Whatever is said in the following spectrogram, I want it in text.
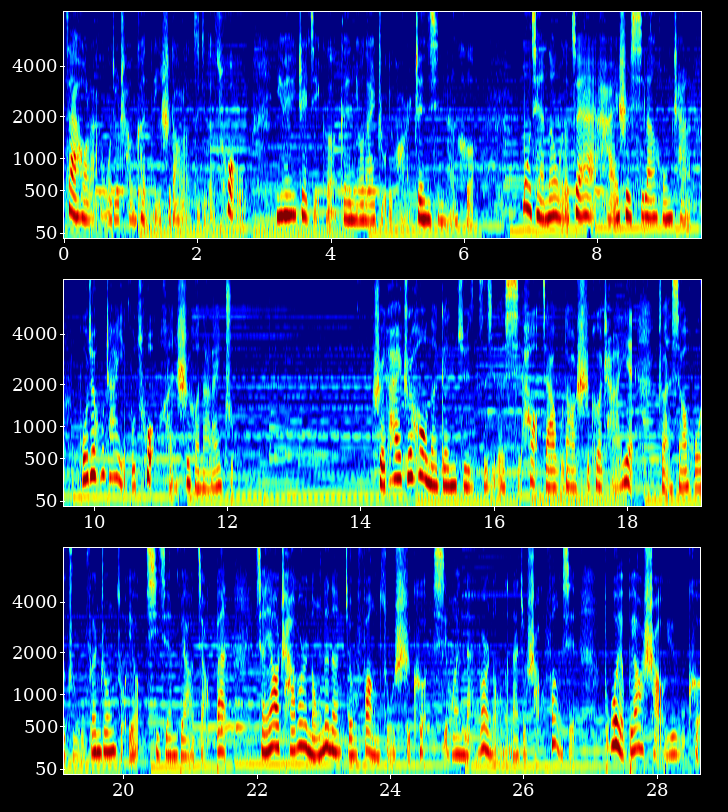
再后来，我就诚恳地意识到了自己的错误，因为这几个跟牛奶煮一块儿真心难喝。目前呢，我的最爱还是锡兰红茶，伯爵红茶也不错，很适合拿来煮。水开之后呢，根据自己的喜好加五到十克茶叶，转小火煮五分钟左右，期间不要搅拌。想要茶味浓的呢，就放足十克；喜欢奶味浓的，那就少放些。不过也不要少于五克，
